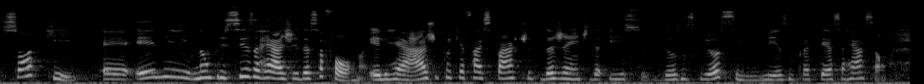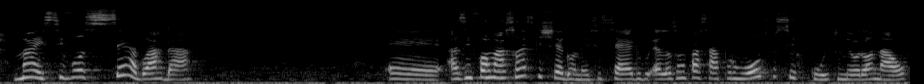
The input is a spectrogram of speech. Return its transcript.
Só que é, ele não precisa reagir dessa forma. Ele reage porque faz parte da gente, da, isso. Deus nos criou assim, mesmo para ter essa reação. Mas se você aguardar, é, as informações que chegam nesse cérebro, elas vão passar por um outro circuito neuronal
